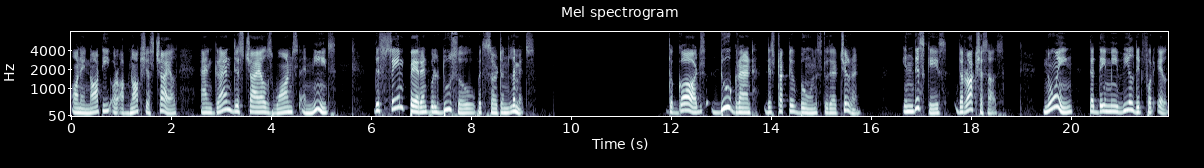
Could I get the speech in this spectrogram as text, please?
on a naughty or obnoxious child and grant this child's wants and needs, this same parent will do so with certain limits. The gods do grant destructive boons to their children, in this case, the Rakshasas, knowing that they may wield it for ill,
